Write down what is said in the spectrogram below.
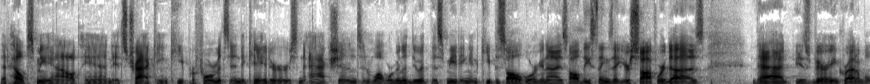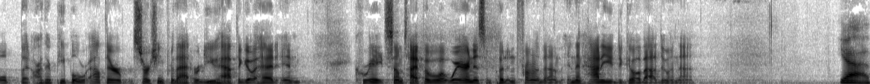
that helps me out and it's tracking key performance indicators and actions and what we're going to do at this meeting and keep us all organized all these things that your software does that is very incredible. But are there people out there searching for that or do you have to go ahead and create some type of awareness and put it in front of them? And then how do you go about doing that Yeah,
